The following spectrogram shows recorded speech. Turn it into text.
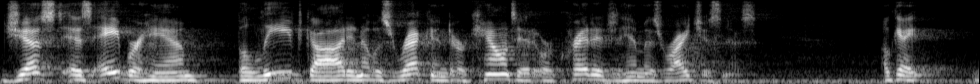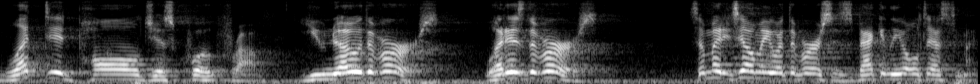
Just as Abraham believed God and it was reckoned or counted or credited to him as righteousness. Okay, what did Paul just quote from? You know the verse. What is the verse? Somebody tell me what the verse is back in the Old Testament.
